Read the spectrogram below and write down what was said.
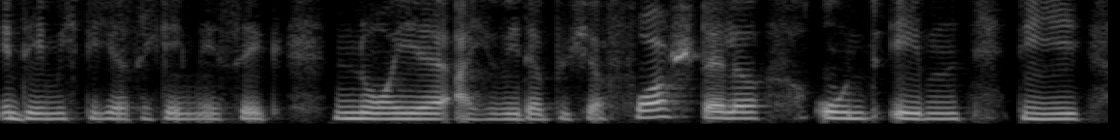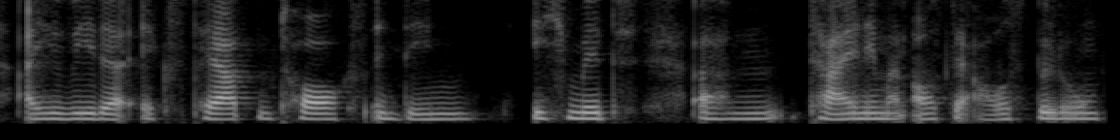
in dem ich dir regelmäßig neue Ayurveda Bücher vorstelle und eben die Ayurveda Experten Talks, in dem ich mit ähm, Teilnehmern aus der Ausbildung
